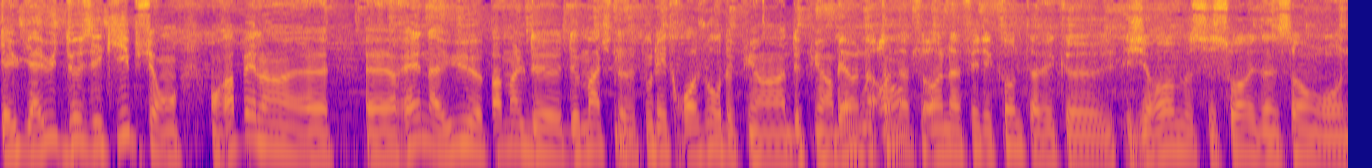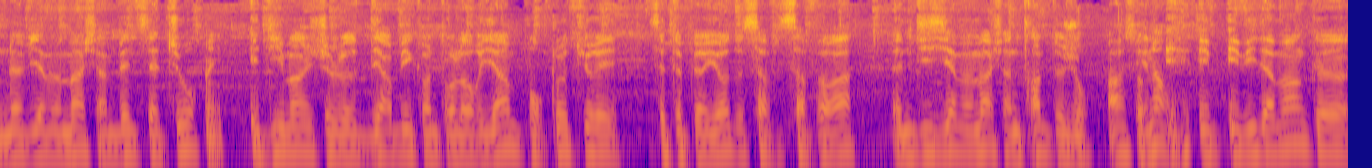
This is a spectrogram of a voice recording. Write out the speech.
il y a eu, il y a eu deux équipes. On, on rappelle, hein, euh, euh, Rennes a eu euh, pas mal de, de matchs de- tous les trois jours depuis un depuis un Ben, bon bout on, de a, on temps. a fait, on a fait des comptes avec euh, Jérôme. Ce soir, ils en sont au 9e match en 27 jours. Oui. Et dimanche, le derby contre l'Orient. Pour clôturer cette période, ça, ça fera un dixième match en 30 jours. Ah, c'est énorme. É- é- évidemment qu'il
